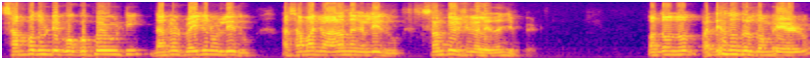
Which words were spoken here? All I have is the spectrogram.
సంపద ఉంటే గొ- గొప్ప ఉండి దానివల్ల ప్రయోజనం లేదు. ఆ సమాజం ఆనందంగా లేదు సంతోషంగా లేదని చెప్పాడు. పంతొమ్మిది వందల పద్దెనిమిది వందల తొంభై ఏడులో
